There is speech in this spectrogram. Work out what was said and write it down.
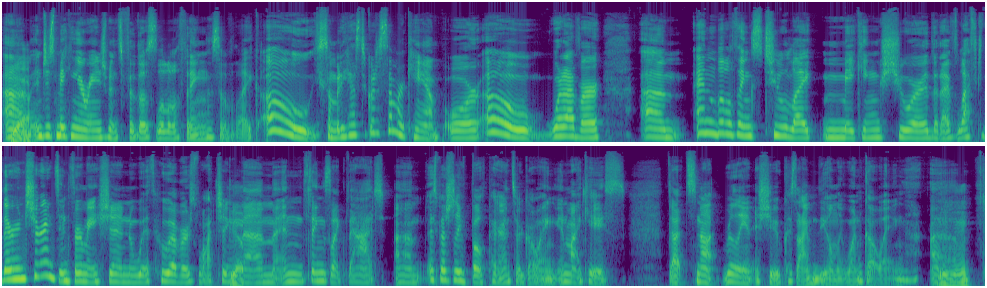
Um, Yeah. And just making arrangements for those little things of like, oh, somebody has to go to summer camp or, oh, whatever. Um, and little things too, like making sure that I've left their insurance information with whoever's watching Yep. them and things like that. Um, especially if both parents are going. In my case, that's not really an issue because I'm the only one going. Um, Mm-hmm.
